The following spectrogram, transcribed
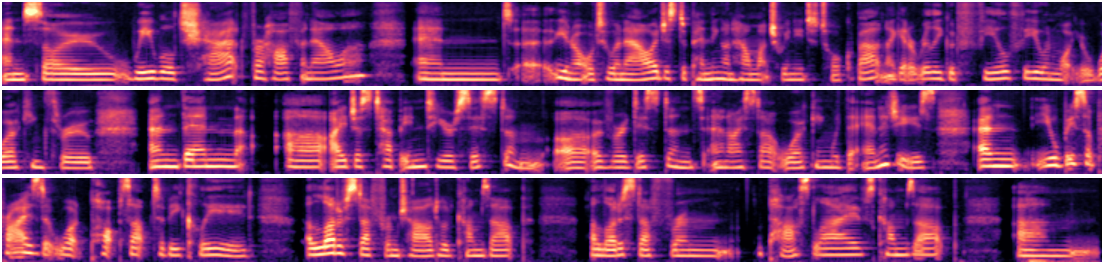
and so we will chat for half an hour and uh, you know or to an hour just depending on how much we need to talk about and i get a really good feel for you and what you're working through and then uh, I just tap into your system uh, over a distance and I start working with the energies. And you'll be surprised at what pops up to be cleared. A lot of stuff from childhood comes up a lot of stuff from past lives comes up. Um,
